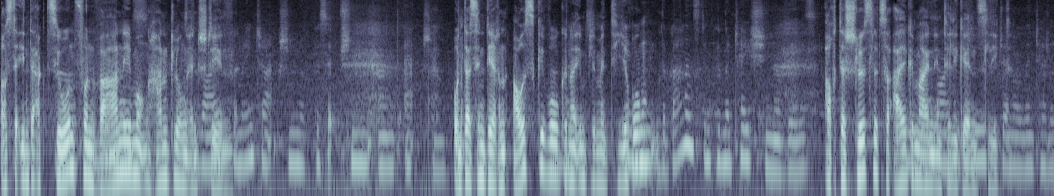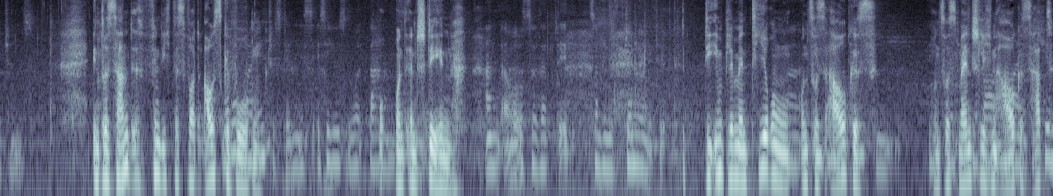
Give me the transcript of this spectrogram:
aus der Interaktion von Wahrnehmung und Handlung entstehen. Und dass in deren ausgewogener Implementierung auch der Schlüssel zur allgemeinen Intelligenz liegt. Interessant finde ich das Wort ausgewogen und entstehen. Also Die Implementierung uh, unseres Auges, unseres menschlichen Auges hat,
